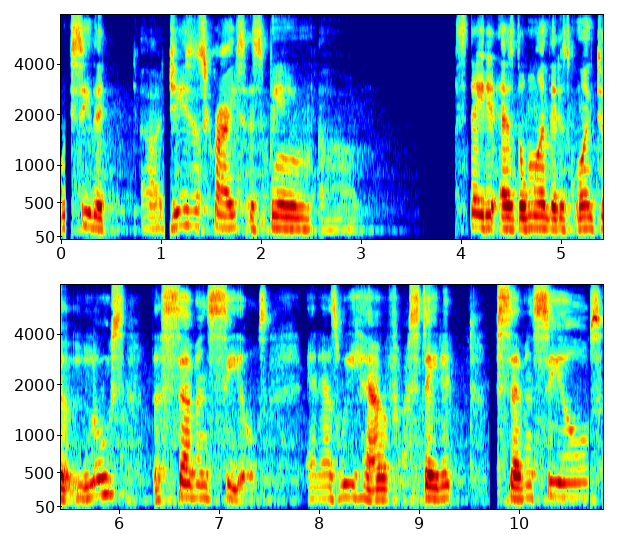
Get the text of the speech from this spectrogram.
we see that uh, Jesus Christ is being um, stated as the one that is going to loose the seven seals. And as we have stated, seven seals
